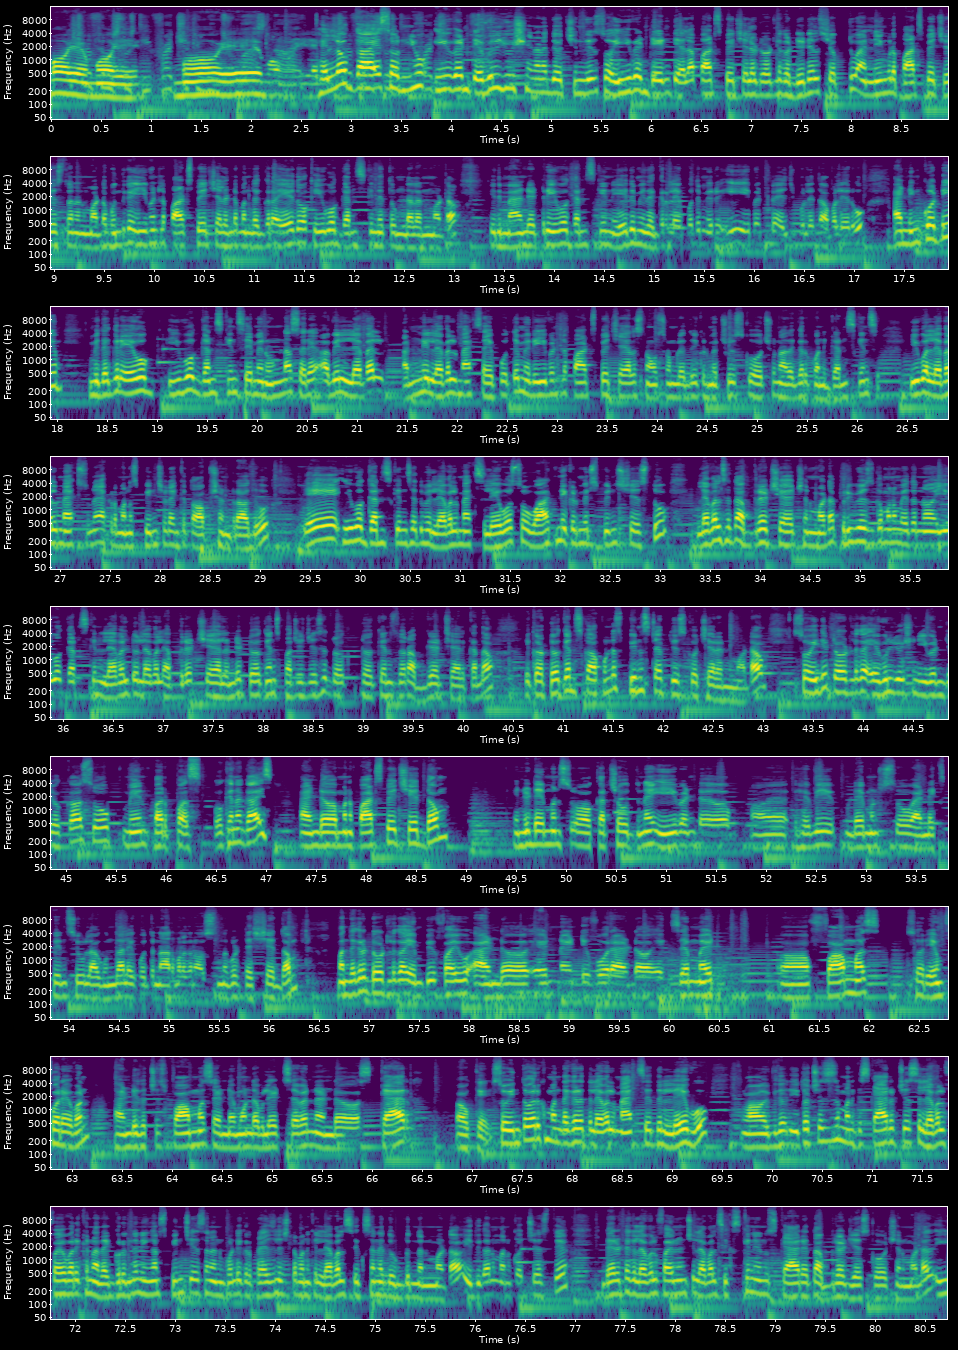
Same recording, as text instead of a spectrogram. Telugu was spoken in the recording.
మోయే మోయే మోయే మోయే hello guys so new event evolution అనేది వచ్చింది. సో ఈవెంట్ ఏంటి? ఎలా పార్టిసిపేట్ చేయాలి టోటల్గా డీటెయిల్స్ చెప్తూ అండ్ నేను కూడా పార్టిసిపేట్ చేస్తాను అనమాట ముందుగా ఈవెంట్లో పార్టిసిపేట్ చేయాలంటే మన దగ్గర ఏదో ఒక ఈవో గన్ స్కిన్ అయితే ఉండాలన్నమాట. ఇది మ్యాండేటరీ ఈవో గన్ స్కిన్ ఏది మీ దగ్గర లేకపోతే మీరు ఈ ఈవెంట్లో ఎలిజిబుల్ అయితే అవ్వలేరు. అండ్ ఇంకోటి మీ దగ్గర ఏవో ఈవో గన్ స్కిన్స్ ఏమైనా ఉన్నా సరే అవి లెవెల్ అన్ని లెవెల్ మ్యాక్స్ అయిపోతే మీరు ఈవెంట్లో పార్టిసిపేట్ చేయాల్సిన అవసరం లేదు. ఇక్కడ మీరు చూసుకోవచ్చు నా దగ్గర కొన్ని gun skins evo level max ఉన్నాయి. అక్కడ మనం స్పిన్ చేయడానికి అయితే ఆప్షన్ రాదు. ఏ ఈవో గన్ స్కిన్స్ అయితే మీ లెవెల్ మ్యాక్స్ లేవో సో వాటిని ఇక్కడ మీరు స్పిన్స్ చేస్తూ లెవెల్స్ అయితే అప్గ్రేడ్ చేయొచ్చు అనమాట ప్రీవియస్గా మనం ఏదైనా evo gun skin level to level upgrade చేయాలంటే టోకెన్స్ పర్చేస్ చేసి టోకెన్స్ ద్వారా అప్గ్రేడ్ చేయాలి కదా. ఇక్కడ టోకెన్స్ కాకుండా స్పిన్స్ టైప్ తీసుకొచ్చారనమాట సో ఇది టోటల్గా ఎవల్యూషన్ ఈవెంట్ యొక్క సో మెయిన్ పర్పస్. ఓకేనా గాయస్? అండ్ మనం పార్టిసిపేట్ చేద్దాం. ఎన్ని డైమండ్స్ ఖర్చు అవుతున్నాయి? Event heavy diamonds and expensive లాగా ఉందా? లేకపోతే నార్మల్గానే వస్తుందా కూడా టెస్ట్ చేద్దాం. మన దగ్గర టోటల్గా MP five and eight ninety four and ఎగ్జామైట్ pharma sorry M four A one and ఇది వచ్చేసి pharma and M one double eight seven and SCAR okay. So ఇంతవరకు మన దగ్గర అయితే లెవెల్ మ్యాక్స్ అయితే లేవు. ఇది వచ్చేసి మనకి స్కార్ వచ్చేసి లెవెల్ ఫైవ్ వరకు నా దగ్గర ఉంది. నేను కానీ స్పిన్ చేశాను అనుకోండి ఇక్కడ ప్రైజ్ లిస్ట్లో మనకి లెవెల్ సిక్స్ అనేది ఉంటుందన్నమాట. ఇది కానీ మనకు వచ్చేస్తే డైరెక్ట్గా లెవెల్ ఫైవ్ నుంచి లెవెల్ సిక్స్కి నేను స్కార్ అయితే అప్గ్రేడ్ చేసుకోవచ్చు అనమాట ఈ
